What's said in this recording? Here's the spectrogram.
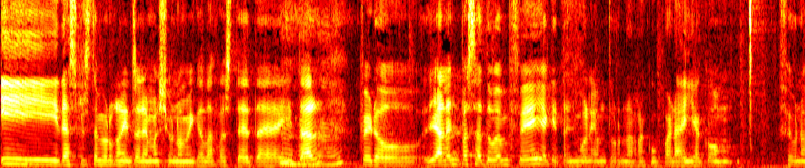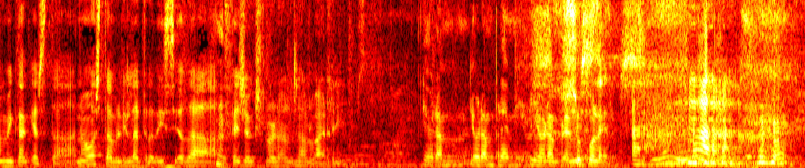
i després també organitzarem així una mica de festeta i tal, però ja l'any passat ho vam fer i aquest any volíem tornar a recuperar i ja com fer una mica aquesta, no? establir la tradició de fer jocs florals al barri. Hi haurà, hi haurà premis. Hi haurà premis. Suculents.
